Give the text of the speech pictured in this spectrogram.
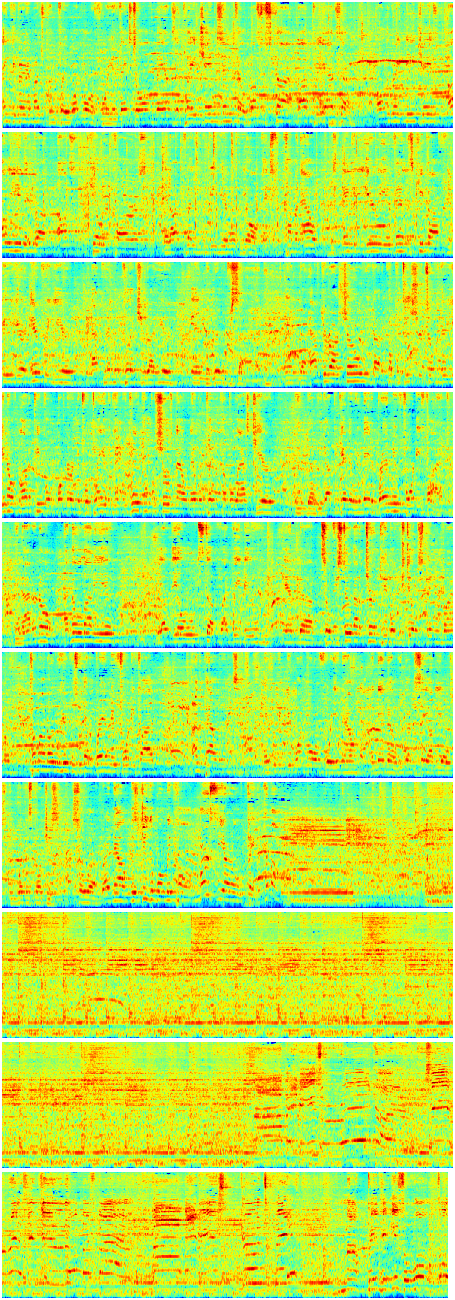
Thank you very much. We'll play one more for you. Thanks to all the bands that played, James Intveld, Russell Scott, Rod Piazza, all the great DJs, all of you that brought awesome killer cars, and our pleasure to be here with you all. Thanks for coming out. Let's make it a yearly event. Let's kick off the new year every year at the Rhythm Collision right here in the Riverside. And uh, after our show, we got a couple t-shirts over there. You know, a lot of people wondering if we're playing again. We played a couple shows now and then. We played a couple last year. And uh, we got together, we made a brand new 45. And I don't know, I know a lot of you love the old stuff like we do. And uh, so if you still got a turntable, you're still spinning vinyl, come on over here because we got a brand new 45 the Paladins. And we're going to do one more for you now. And then uh, we're going to say adios and buenas noches. So uh, right now, let's do the one we call Mercy, our old favorite. Come on. Baby is the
